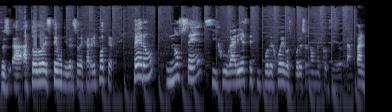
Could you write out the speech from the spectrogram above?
pues, a, a todo este universo de Harry Potter. Pero no sé si jugaría este tipo de juegos, por eso no me considero tan fan.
